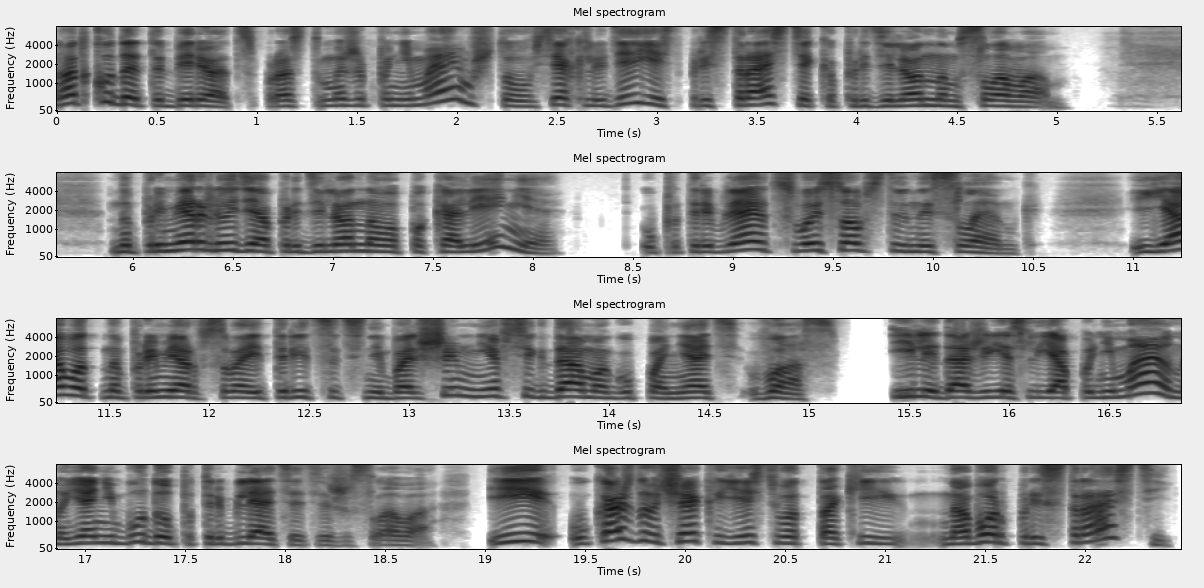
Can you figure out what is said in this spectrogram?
Ну откуда это берется? Просто мы же понимаем, что у всех людей есть пристрастие к определенным словам. Например, люди определенного поколения употребляют свой собственный сленг. И я вот, например, в свои 30 с небольшим не всегда могу понять вас. Или даже если я понимаю, но я не буду употреблять эти же слова. И у каждого человека есть вот такой набор пристрастий,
